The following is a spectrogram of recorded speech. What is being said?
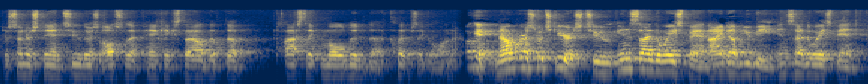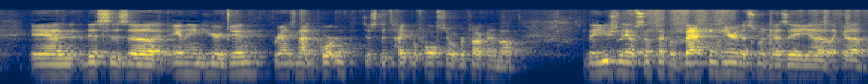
just understand too, there's also that pancake style, that the plastic molded uh, clips that go on there. Okay, now we're to switch gears to inside the waistband, IWB, inside the waistband. And this is uh, Alien Gear again, brand's not important, just the type of holster we're talking about. They usually have some type of backing here. This one has a uh, like a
